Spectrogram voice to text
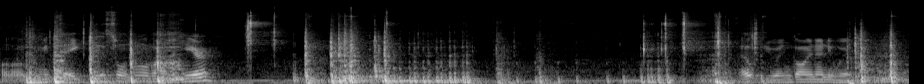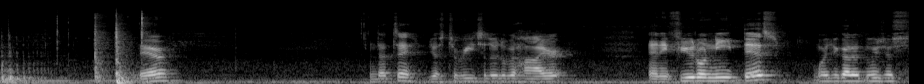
Hold on, let me take this one out here. Oh, you ain't going anywhere. There. And that's it, just to reach a little bit higher. And if you don't need this, what you gotta do is just,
